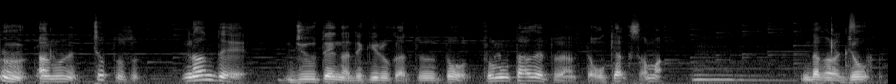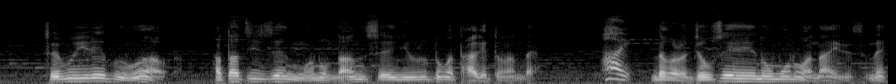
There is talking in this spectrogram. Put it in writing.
う。んあのねちょっとそなんで重点ができるかというとそのターゲットじゃなくてお客様うん。だからジョセブンイレブンは二十歳前後の男性に売るのがターゲットなんだよはい。だから女性のものはないですね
